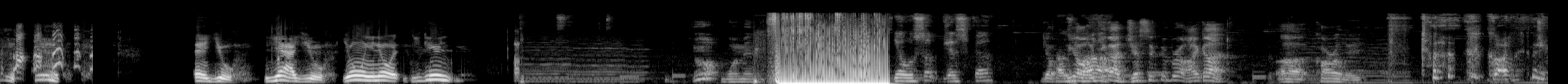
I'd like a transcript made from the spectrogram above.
hey you, yeah you. You only know it. You didn't. Women. Yo, what's up, Jessica? Yo, How's yo, Bob? you got Jessica, bro? I got, uh, Carly. Carly.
